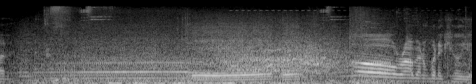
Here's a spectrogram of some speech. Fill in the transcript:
Forty-one. Oh, Robyn, I'm gonna kill you.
